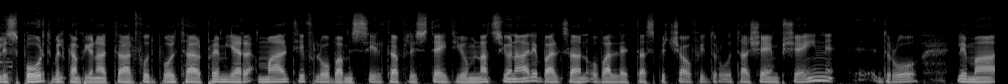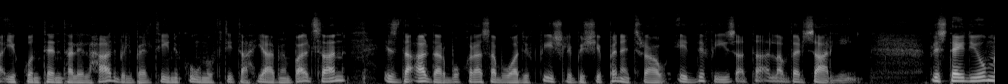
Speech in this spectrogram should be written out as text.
fl-isport mill-kampjonat tal-futbol tal-Premier Malti fl-oba missilta fl-Istadium Nazzjonali Balzan u Valletta spiċċaw fidru ta' xejn b'xejn Dru li ma jikkuntenta lil ħadd bil-Beltin ikunu ftit aħjar minn Balzan iżda għal darb'oħra sabuha diffiċli biex jippenetraw id-difiża ta' l-avversarji. Fl-Istadium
